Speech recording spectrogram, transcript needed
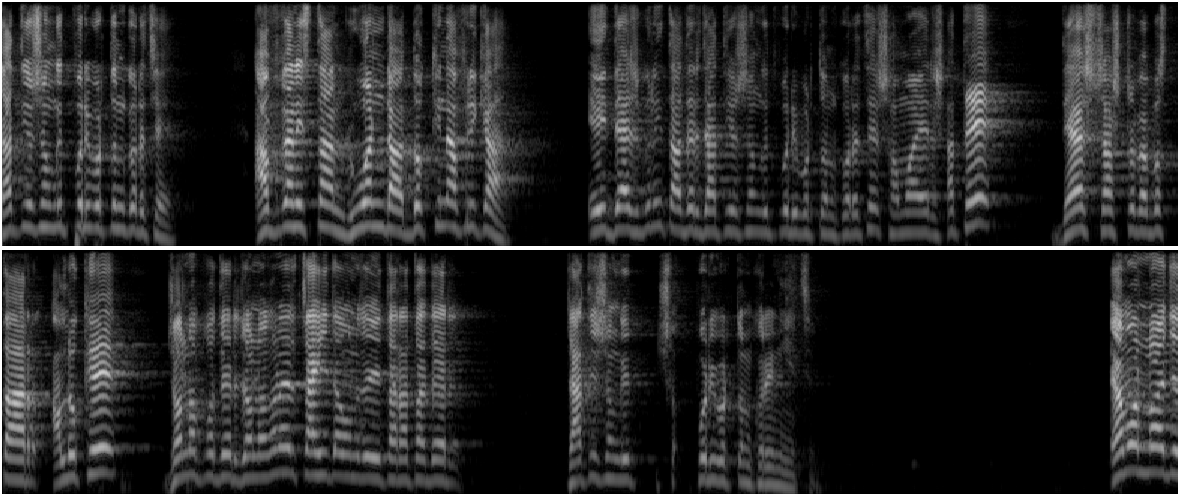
জাতীয় সংগীত পরিবর্তন করেছে। আফগানিস্তান, রুয়ান্ডা, দক্ষিণ আফ্রিকা, এই দেশগুলি তাদের জাতীয় সংগীত পরিবর্তন করেছে। সময়ের সাথে দেশ, রাষ্ট্র ব্যবস্থার আলোকে জনপদের, জনগণের চাহিদা অনুযায়ী তারা তাদের জাতীয় সংগীত পরিবর্তন করে নিয়েছে। এমন নয় যে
